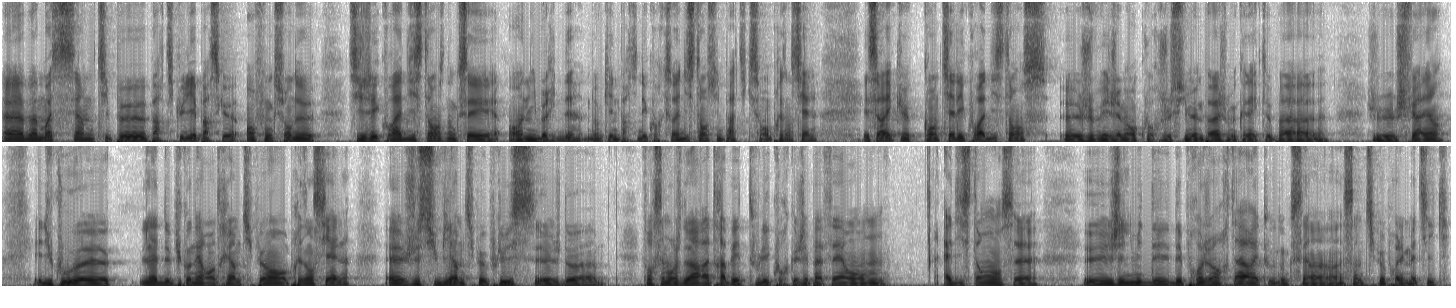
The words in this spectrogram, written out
Euh, bah moi c'est un petit peu particulier parce que en fonction de si j'ai les cours à distance, donc c'est en hybride, donc il y a une partie des cours qui sont à distance, une partie qui sont en présentiel. Et c'est vrai que quand il y a les cours à distance, euh, je vais jamais en cours, je suis même pas, je me connecte pas, euh, je, je fais rien. Et du coup là depuis qu'on est rentré un petit peu en présentiel, euh, je subis un petit peu plus. euh, je dois forcément je dois rattraper tous les cours que j'ai pas fait en à distance. Euh, j'ai limite des, des projets en retard et tout, donc c'est un, un petit peu problématique.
